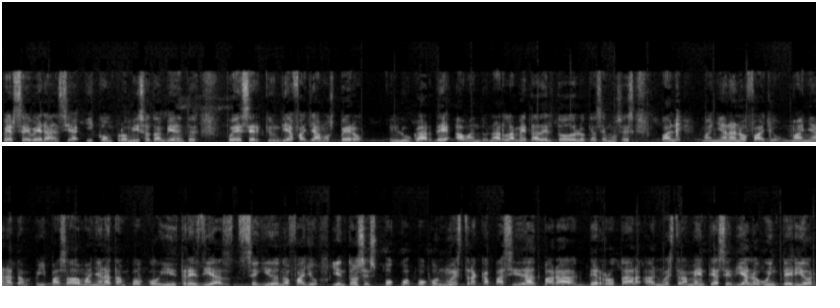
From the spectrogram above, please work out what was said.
perseverancia y compromiso también. Entonces puede ser que un día fallamos, pero en lugar de abandonar la meta del todo, lo que hacemos es, vale, mañana no fallo, mañana y pasado mañana tampoco, y tres días seguidos no fallo. Y entonces poco a poco nuestra capacidad para derrotar a nuestra mente, a ese diálogo interior,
